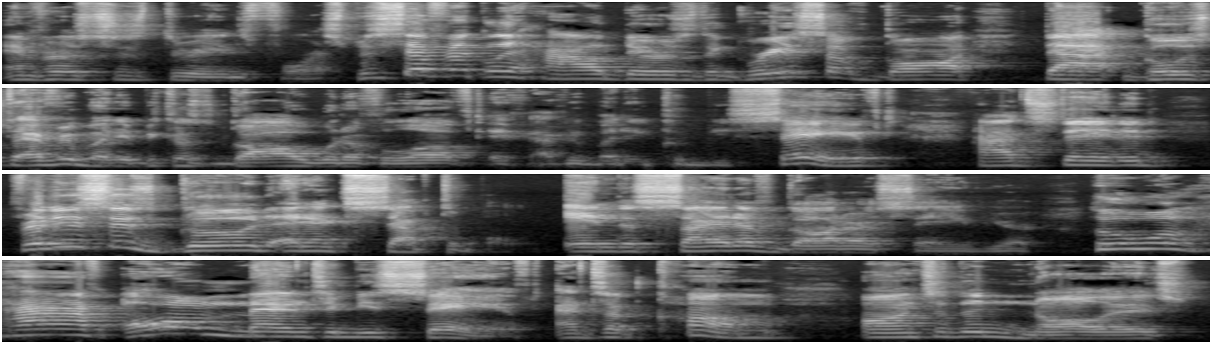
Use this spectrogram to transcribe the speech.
and verses 3 and 4. Specifically how there's the grace of God that goes to everybody because God would have loved if everybody could be saved, had stated, For this is good and acceptable in the sight of God our Savior, who will have all men to be saved and to come unto the knowledge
